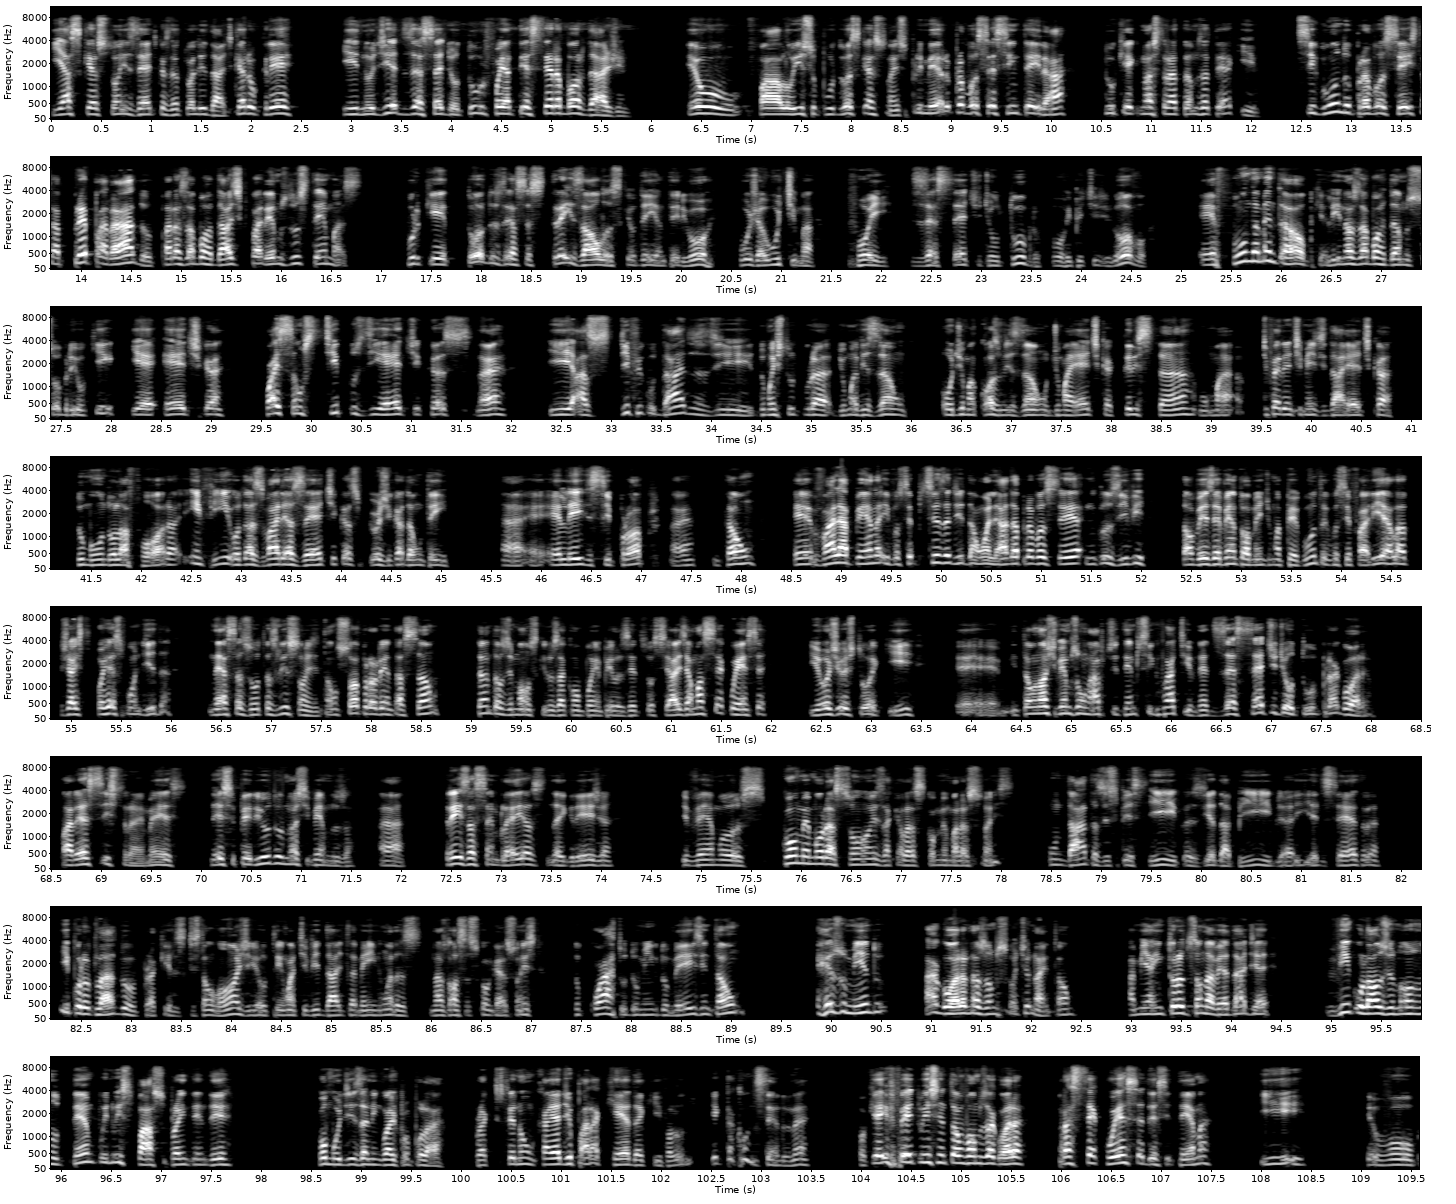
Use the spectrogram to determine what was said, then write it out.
e as questões éticas da atualidade. Quero crer que no dia 17 de outubro foi a terceira abordagem. Eu falo isso por duas questões. Primeiro, para você se inteirar do que nós tratamos até aqui. Segundo, para você estar preparado para as abordagens que faremos dos temas. Porque todas essas três aulas que eu dei anterior, cuja última foi 17 de outubro, vou repetir de novo, é fundamental, porque ali nós abordamos sobre o que é ética, quais são os tipos de éticas, né? E as dificuldades de, de uma estrutura, de uma visão ou de uma cosmovisão, de uma ética cristã, uma, diferentemente da ética do mundo lá fora, enfim, ou das várias éticas, porque hoje cada um tem é, é lei de si próprio, né? Então, é, vale a pena e você precisa de dar uma olhada para você, inclusive, talvez eventualmente uma pergunta que você faria, ela já foi respondida nessas outras lições. Então, só para orientação, tanto aos irmãos que nos acompanham pelas redes sociais, é uma sequência e hoje eu estou aqui. É, então, nós tivemos um lapso de tempo significativo, né? 17 de outubro para agora. Parece estranho, mas nesse período nós tivemos três assembleias da igreja, tivemos comemorações, aquelas comemorações com datas específicas, dia da Bíblia e etc. E, por outro lado, para aqueles que estão longe, eu tenho uma atividade também em uma das nas nossas congregações no quarto domingo do mês. Então, resumindo, agora nós vamos continuar. Então, a minha introdução, na verdade, é vincular os irmãos no tempo e no espaço para entender, como diz a linguagem popular, para que você não caia de paraquedas aqui, falando o que está acontecendo, né? Ok? Feito isso, então vamos agora para a sequência desse tema e eu vou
